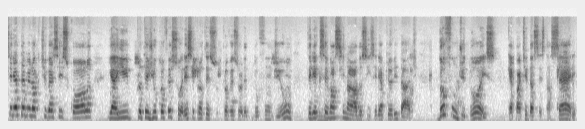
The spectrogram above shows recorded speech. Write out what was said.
Seria até melhor que tivesse a escola e aí proteger o professor. Esse professor do Fundi 1 teria que ser uhum. vacinado, assim, seria a prioridade. Do Fundi 2, que é a partir da sexta série,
